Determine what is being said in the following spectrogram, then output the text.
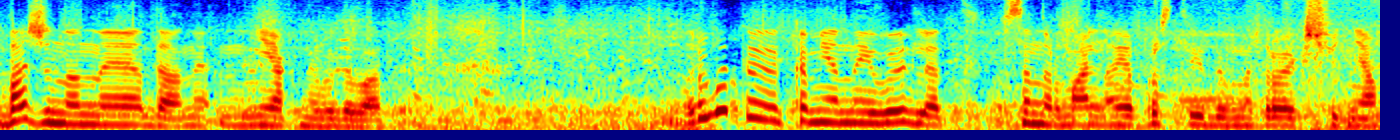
бажано не да не ніяк не видавати. Робити кам'яний вигляд все нормально. Я просто їду в метро як щодня.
